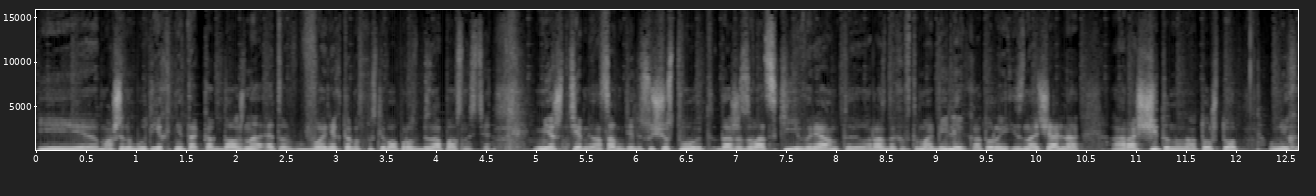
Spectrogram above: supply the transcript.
и машина будет ехать не так, как должна. Это в некотором смысле вопрос безопасности. Между тем, на самом деле, существуют даже заводские варианты разных автомобилей, которые изначально а, рассчитаны на то, что у них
